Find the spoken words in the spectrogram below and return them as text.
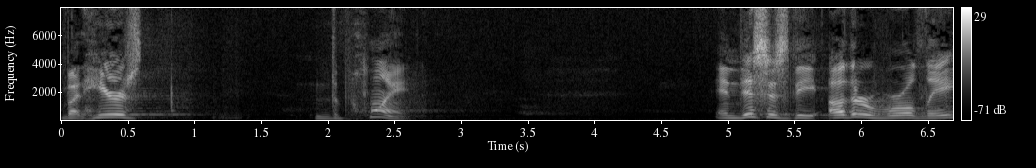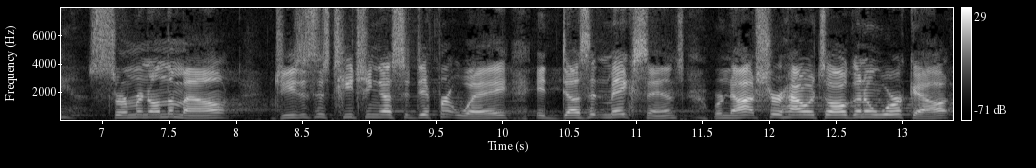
But here's the point. And this is the otherworldly Sermon on the Mount. Jesus is teaching us a different way. It doesn't make sense. We're not sure how it's all going to work out.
